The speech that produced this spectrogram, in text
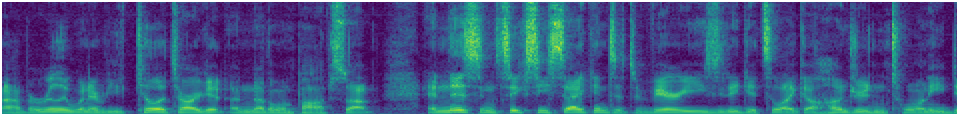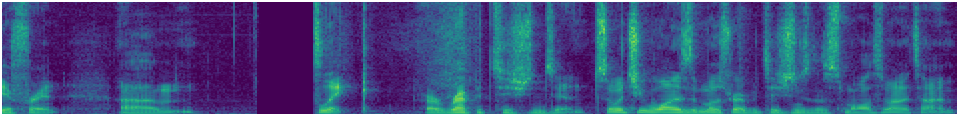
Uh, but really, whenever you kill a target, another one pops up. And this in 60 seconds, it's very easy to get to like 120 different um, flick or repetitions in. So what you want is the most repetitions in the smallest amount of time.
